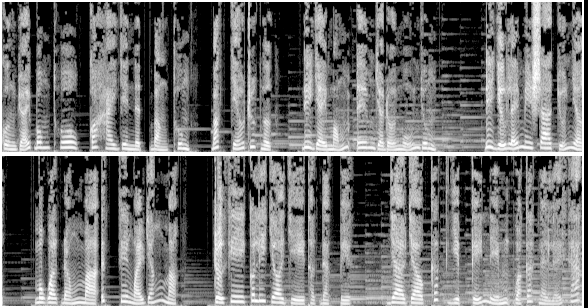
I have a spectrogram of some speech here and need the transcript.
quần vải bông thô có hai dây nịch bằng thun bắt chéo trước ngực, đi giày mỏng êm và đội mũ nhung. Đi giữ lễ Misa chủ nhật một hoạt động mà ít khi ngoại vắng mặt, trừ khi có lý do gì thật đặc biệt. vào vào các dịp kỷ niệm hoặc các ngày lễ khác,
